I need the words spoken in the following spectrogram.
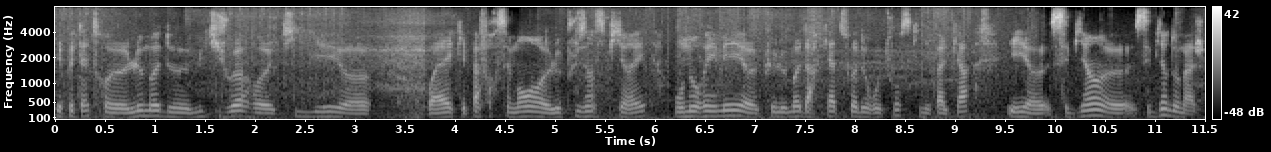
et peut-être le mode multijoueur qui est ouais, pas forcément le plus inspiré. On aurait aimé que le mode arcade soit de retour, ce qui n'est pas le cas, et c'est bien dommage.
